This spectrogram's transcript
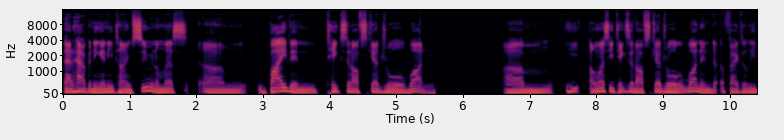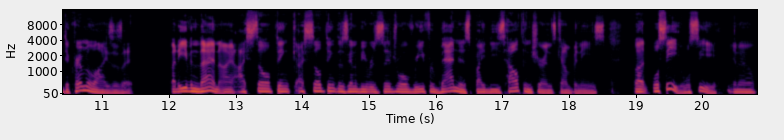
that happening anytime soon unless um, Biden takes it off schedule one. Um, he unless he takes it off schedule one and effectively decriminalizes it. But even then, I, I still think I still think there's going to be residual reefer madness by these health insurance companies. But we'll see. We'll see. You know,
